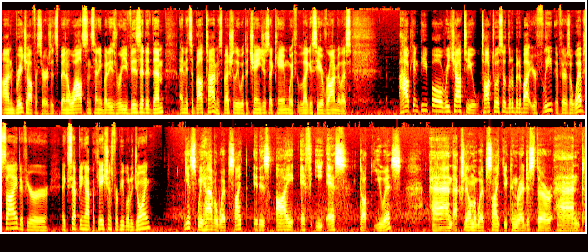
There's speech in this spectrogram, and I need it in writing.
on bridge officers. It's been a while since anybody's revisited them, and it's about time, especially with the changes that came with Legacy of Romulus. How can people reach out to you? Talk to us a little bit about your fleet, if there's a website, if you're accepting applications for people to join. Yes, we have a website. It is ifes.us. And actually, on the website, you can register and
